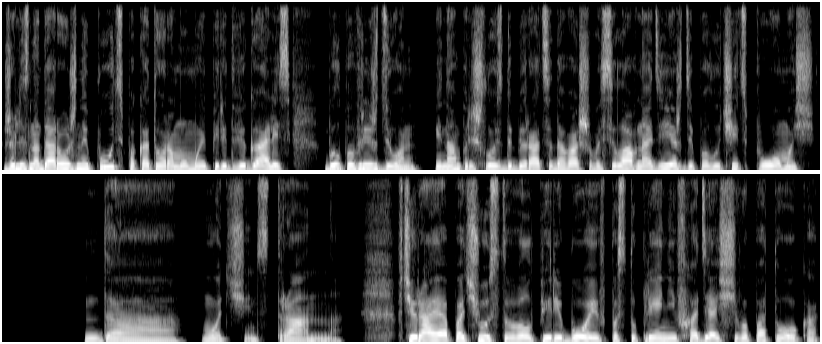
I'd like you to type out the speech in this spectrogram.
Железнодорожный путь, по которому мы передвигались, был поврежден, и нам пришлось добираться до вашего села в надежде получить помощь. Да, очень странно. Вчера я почувствовал перебои в поступлении входящего потока,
